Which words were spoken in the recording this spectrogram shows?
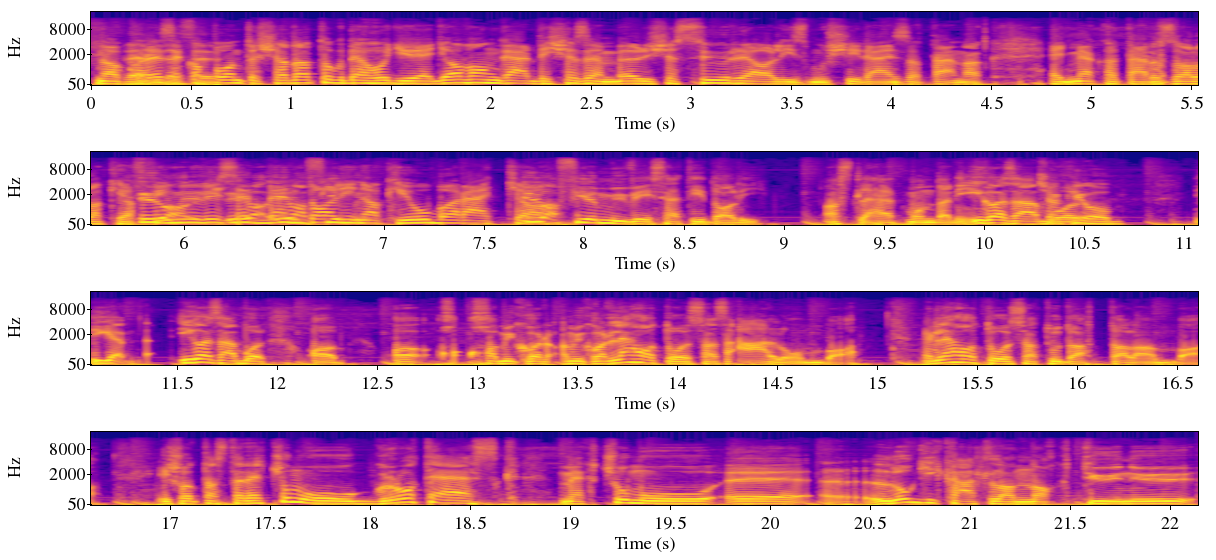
Na akkor rendező. ezek a pontos adatok, de hogy ő egy avantgárd, és ezen belül is a szürrealizmus irányzatának egy meghatározó alakja a filmművészetben, Dalinak jó barátja. Ő a filmművészeti Dali azt lehet mondani. Igazából, Csak jobb. Igen, igazából a, a, a, amikor, amikor lehatolsz az álomba, meg lehatolsz a tudattalamba, és ott aztán egy csomó groteszk, meg csomó ö, logikátlannak tűnő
